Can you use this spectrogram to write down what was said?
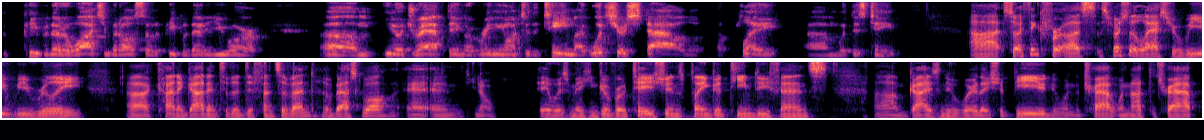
the people that are watching, but also the people that you are um, you know drafting or bringing onto the team. Like, what's your style of, of play um, with this team? Uh, so I think for us, especially last year, we we really uh, kind of got into the defensive end of basketball, and, and, you know, it was making good rotations, playing good team defense. Um, guys knew where they should be, knew when to trap, when not to trap,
